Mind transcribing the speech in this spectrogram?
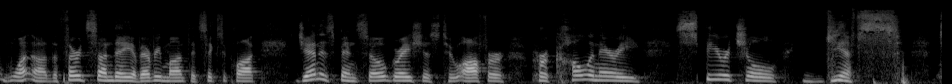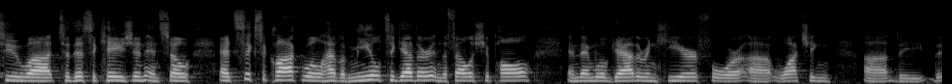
one the third Sunday of every month at 6 o'clock. Jen has been so gracious to offer her culinary spiritual gifts to, uh, to this occasion. And so at 6 o'clock, we'll have a meal together in the fellowship hall, and then we'll gather in here for uh, watching uh, the, the,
